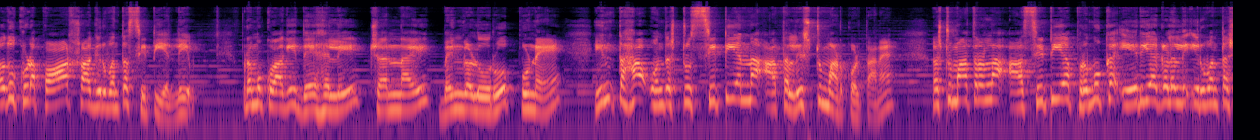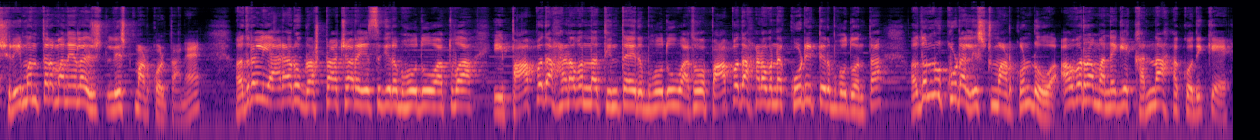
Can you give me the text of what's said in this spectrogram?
ಅದು ಕೂಡ ಪಾಶ್ ಆಗಿರುವಂಥ ಸಿಟಿಯಲ್ಲಿ. ಪ್ರಮುಖವಾಗಿ ದೆಹಲಿ, ಚೆನ್ನೈ, ಬೆಂಗಳೂರು, ಪುಣೆ ಇಂತಹ ಒಂದಷ್ಟು ಸಿಟಿಯನ್ನ ಆತ ಲಿಸ್ಟ್ ಮಾಡ್ಕೊಳ್ತಾನೆ. ಅಷ್ಟು ಮಾತ್ರ ಅಲ್ಲ, ಆ ಸಿಟಿಯ ಪ್ರಮುಖ ಏರಿಯಾಗಳಲ್ಲಿ ಇರುವಂಥ ಶ್ರೀಮಂತರ ಮನೆಯೆಲ್ಲ ಲಿಸ್ಟ್ ಮಾಡ್ಕೊಳ್ತಾನೆ. ಅದರಲ್ಲಿ ಯಾರ್ಯಾರು ಭ್ರಷ್ಟಾಚಾರ ಎಸಗಿರಬಹುದು ಅಥವಾ ಈ ಪಾಪದ ಹಣವನ್ನು ತಿಂತ ಇರಬಹುದು ಅಥವಾ ಪಾಪದ ಹಣವನ್ನು ಕೂಡಿಟ್ಟಿರಬಹುದು ಅಂತ ಅದನ್ನು ಕೂಡ ಲಿಸ್ಟ್ ಮಾಡಿಕೊಂಡು ಅವರ ಮನೆಗೆ ಕನ್ನ ಹಾಕೋದಿಕ್ಕೆ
